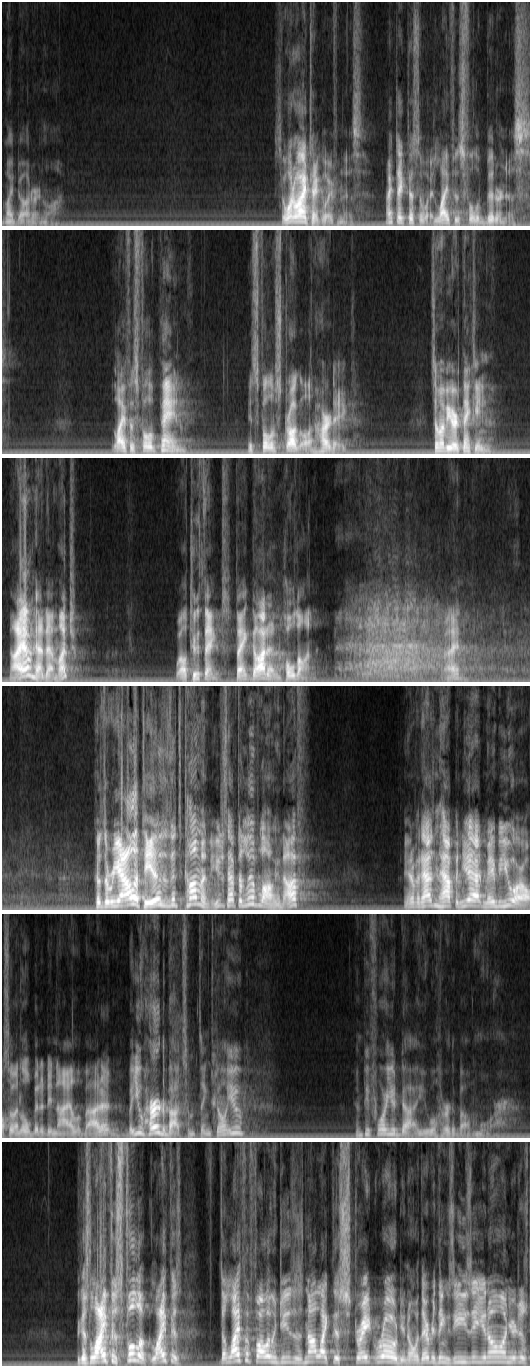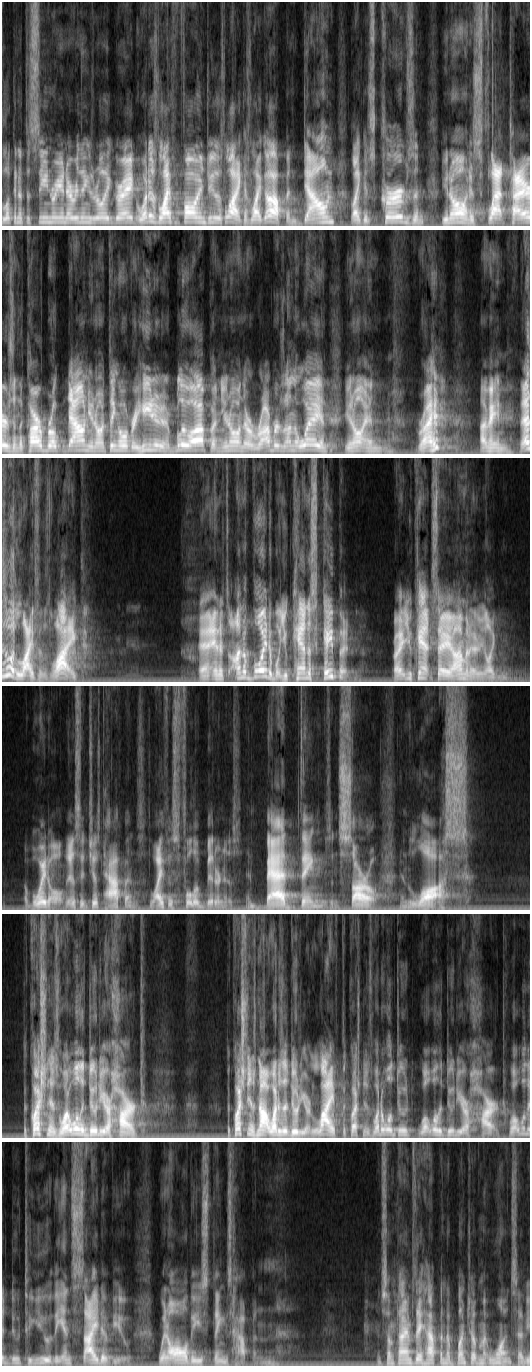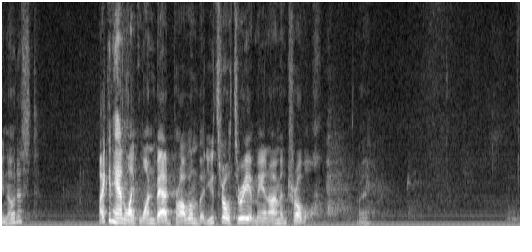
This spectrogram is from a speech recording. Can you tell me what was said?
my daughter in law. So, what do I take away from this? I take this away. Life is full of bitterness, life is full of pain. It's full of struggle and heartache. Some of you are thinking, I haven't had that much. Well, two things thank God and hold on. right? Because the reality is, is, it's coming. You just have to live long enough. And if it hasn't happened yet, maybe you are also in a little bit of denial about it. But you heard about some things, don't you? And before you die, you will heard about more. Because life is full of, life is, the life of following Jesus is not like this straight road, you know, with everything's easy, you know, and you're just looking at the scenery and everything's really great. What is life of following Jesus like? It's like up and down, like it's curves and, you know, and it's flat tires and the car broke down, you know, and thing overheated and it blew up and, you know, and there are robbers on the way and, you know, and, right? I mean, that's what life is like. And, and it's unavoidable. You can't escape it. Right? You can't say, I'm going to like avoid all this. It just happens. Life is full of bitterness and bad things and sorrow and loss. The question is, what will it do to your heart? The question is not what does it do to your life? The question is what, will do, what will it do to your heart? What will it do to you, the inside of you, when all these things happen? And sometimes they happen a bunch of them at once. Have you noticed? I can handle like one bad problem, but you throw three at me and I'm in trouble.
